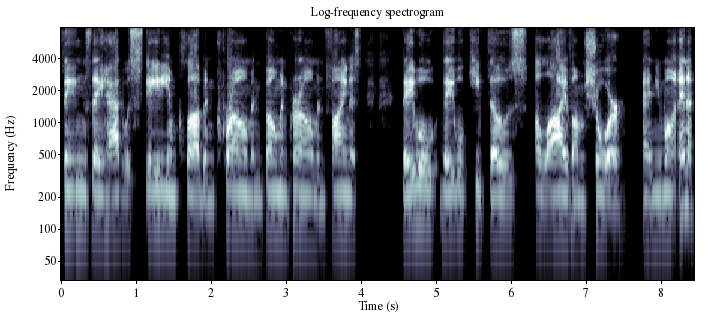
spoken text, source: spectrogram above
things they had with Stadium Club and Chrome and Bowman Chrome and Finest. They will. They will keep those alive. I'm sure. and you won't and,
